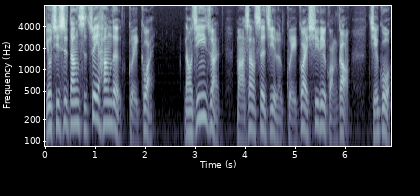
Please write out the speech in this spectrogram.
尤其是当时最夯的鬼怪。脑筋一转，马上设计了鬼怪系列广告，结果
